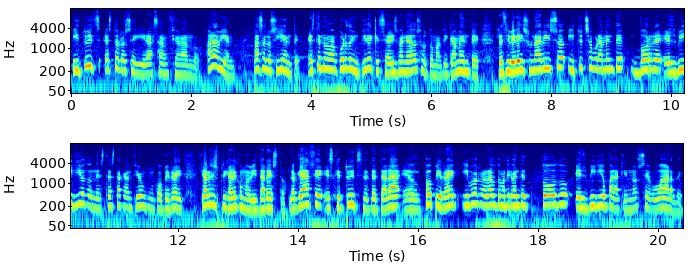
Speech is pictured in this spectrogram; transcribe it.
Y Twitch esto lo seguirá sancionando. Ahora bien, Pasa lo siguiente, este nuevo acuerdo impide que seáis baneados automáticamente, recibiréis un aviso y Twitch seguramente borre el vídeo donde está esta canción con copyright, que ahora os explicaré cómo evitar esto. Lo que hace es que Twitch detectará el copyright y borrará automáticamente todo el vídeo para que no se guarde.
